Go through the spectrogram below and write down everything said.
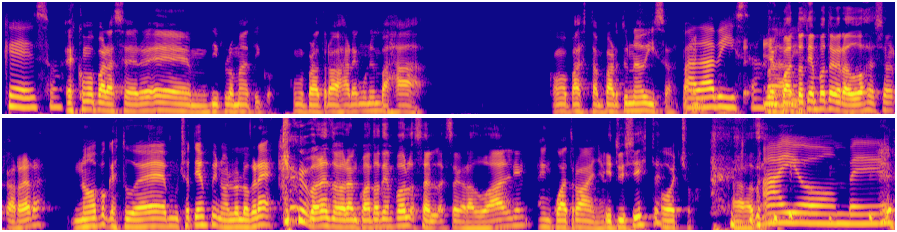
¿Qué es eso? Es como para ser eh, diplomático, como para trabajar en una embajada, como para estamparte una visa. Para dar visa. ¿Y en cuánto visa. tiempo te gradúas de esa carrera? No, porque estuve mucho tiempo y no lo logré. Por eso, pero ¿en cuánto tiempo se, se gradúa alguien? En cuatro años. ¿Y tú hiciste? Ocho. Ah, Ay, hombre.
